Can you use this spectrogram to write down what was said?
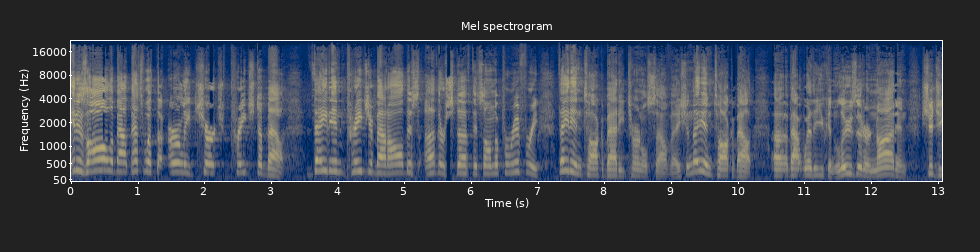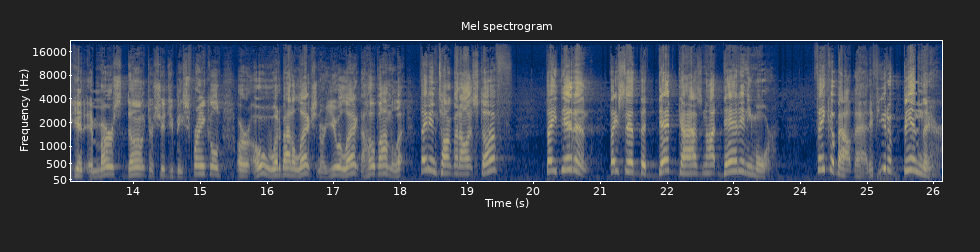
It is all about, that's what the early church preached about. They didn't preach about all this other stuff that's on the periphery. They didn't talk about eternal salvation. They didn't talk about, uh, about whether you can lose it or not, and should you get immersed, dunked, or should you be sprinkled, or oh, what about election? Are you elect? I hope I'm elect. They didn't talk about all that stuff. They didn't. They said the dead guy's not dead anymore. Think about that. If you'd have been there,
